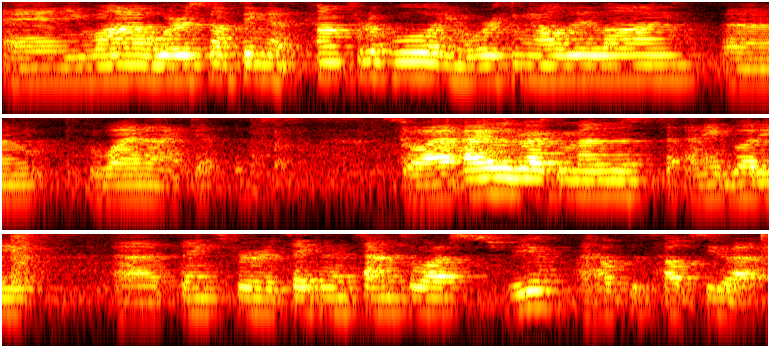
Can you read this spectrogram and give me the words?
and you want to wear something that's comfortable and you're working all day long, um, why not get this? So I highly recommend this to anybody. Uh, thanks for taking the time to watch this review. I hope this helps you out.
